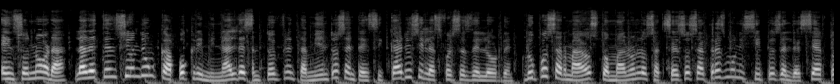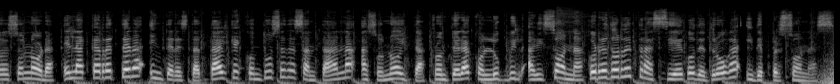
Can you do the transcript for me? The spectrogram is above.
En Sonora, la detención de un capo criminal desató enfrentamientos entre sicarios y las fuerzas del orden. Grupos armados tomaron los accesos a tres municipios del desierto de Sonora en la carretera interestatal que conduce de Santa Ana a Sonoita, frontera con Lukeville, Arizona, corredor de trasiego de droga y de personas.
